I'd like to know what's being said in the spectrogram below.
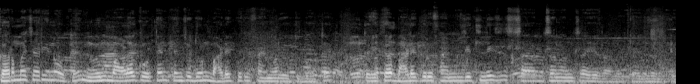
कर्मचारी नव्हते मूल माळक होते आणि त्यांची दोन भाडेकरू फॅमिली होती बहुतेक. तर एका भाडेकरू फॅमिलीतले सात जणांचा हे झालं कॅज्युअलिटी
